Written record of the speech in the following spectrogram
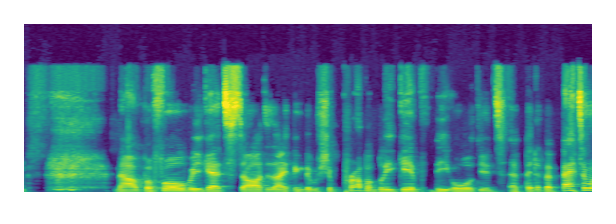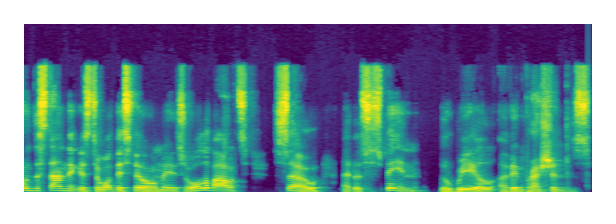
now, before we get started, I think that we should probably give the audience a bit of a better understanding as to what this film is all about. So let us spin the wheel of impressions.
